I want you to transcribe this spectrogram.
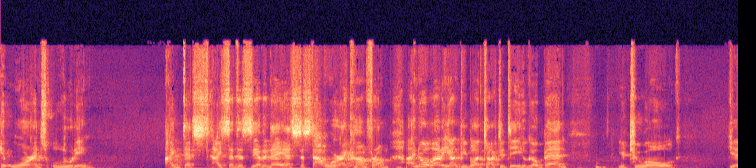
it warrants looting. I that's I said this the other day. That's just not where I come from. I know a lot of young people I've talked to D who go, Ben, you're too old. You,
